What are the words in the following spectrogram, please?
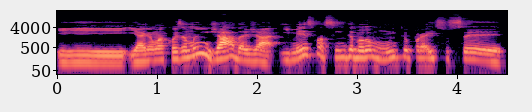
E, e era uma coisa manjada já. E mesmo assim demorou muito pra isso ser.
